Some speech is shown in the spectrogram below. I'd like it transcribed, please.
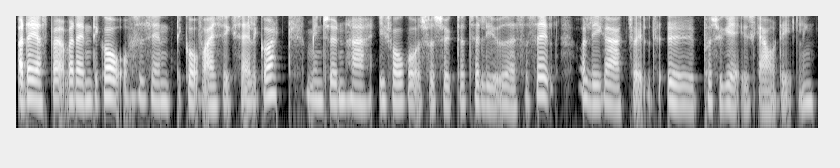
Og da jeg spørger, hvordan det går, så siger han, det går faktisk ikke særlig godt. Min søn har i forgårs forsøgt at tage livet af sig selv, og ligger aktuelt øh, på psykiatrisk afdeling.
